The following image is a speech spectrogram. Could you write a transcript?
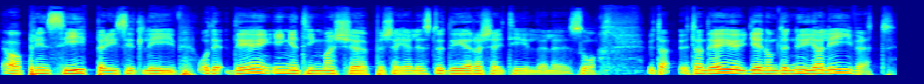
ja, principer i sitt liv. Och det, det, är ingenting man köper sig eller studerar sig till eller så. Utan, utan det är ju genom det nya livet.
